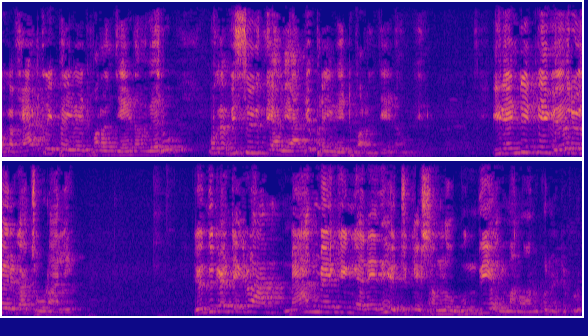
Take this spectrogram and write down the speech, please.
ఒక ఫ్యాక్టరీ ప్రైవేట్ పరం చేయడం వేరు ఒక విశ్వవిద్యాలయాన్ని ప్రైవేట్ పరం చేయడం వేరు. ఈ రెండింటిని వేరు వేరుగా చూడాలి. ఎందుకంటే ఇక్కడ మ్యాన్ మేకింగ్ అనేది ఎడ్యుకేషన్లో ఉంది అని మనం అనుకునేటప్పుడు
